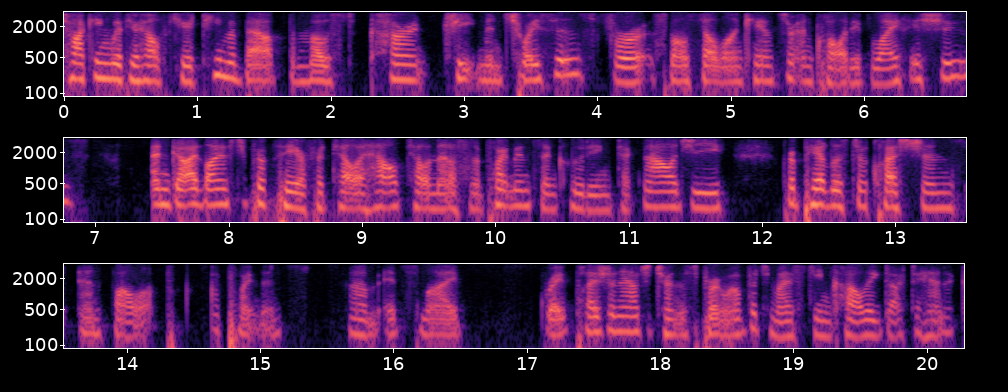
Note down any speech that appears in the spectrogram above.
talking with your healthcare team about the most current treatment choices for small cell lung cancer and quality of life issues, and guidelines to prepare for telehealth, telemedicine appointments, including technology, prepared list of questions, and follow-up appointments. Um, it's my great pleasure now to turn this program over to my esteemed colleague, Dr. Henick.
